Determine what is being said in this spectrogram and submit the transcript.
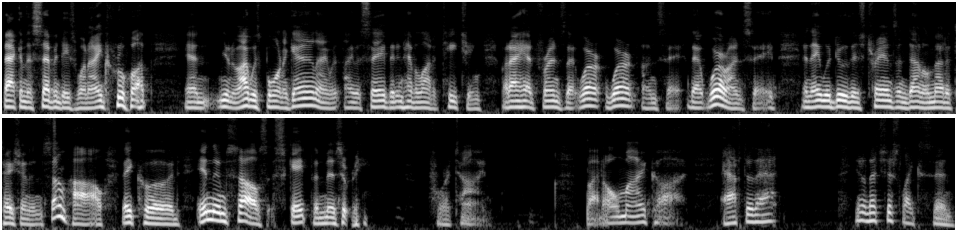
back in the 70s when I grew up, and you know, I was born again. I was, I was saved. I didn't have a lot of teaching, but I had friends that weren't weren't unsaved, that were unsaved, and they would do this transcendental meditation, and somehow they could, in themselves, escape the misery for a time. But oh my God, after that, you know, that's just like sin.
